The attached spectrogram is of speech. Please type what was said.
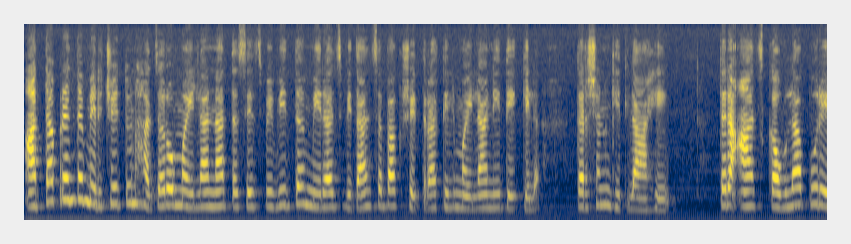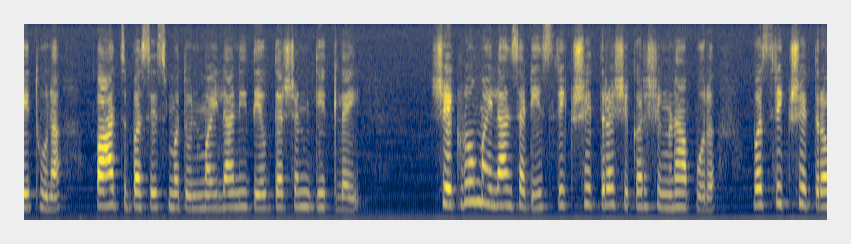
आतापर्यंत मिरजेतून हजारो महिलांना तसेच विविध मिरज विधानसभा क्षेत्रातील महिलांनी देखील दर्शन घेतलं आहे. तर आज कौलापूर येथून पाच बसेसमधून महिलांनी देवदर्शन घेतलंय. शेकडो महिलांसाठी श्री क्षेत्र शिखर शिंगणापूर व श्री क्षेत्र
